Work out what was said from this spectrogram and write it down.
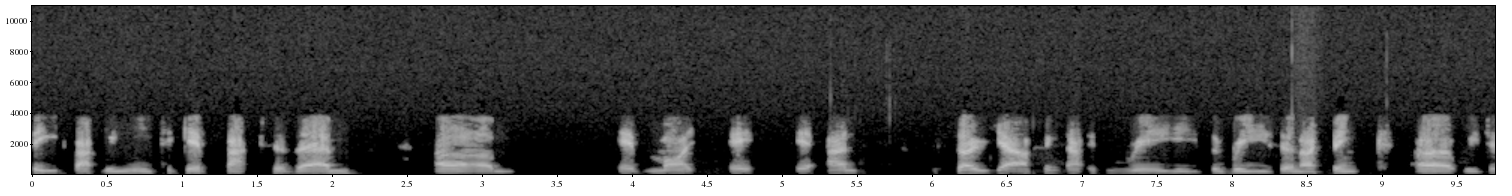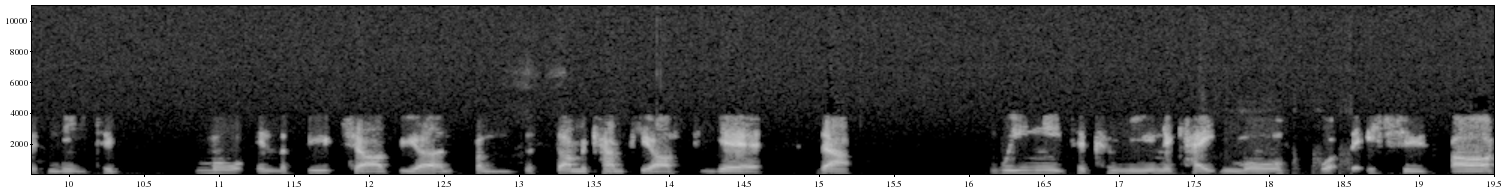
feedback we need to give back to them. Um, it might it, it and so yeah, I think that is really the reason. I think uh, we just need to more in the future. I've learned from the summer camp last year that we need to communicate more what the issues are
